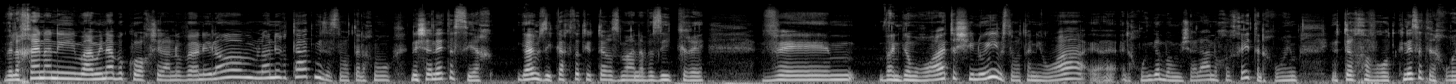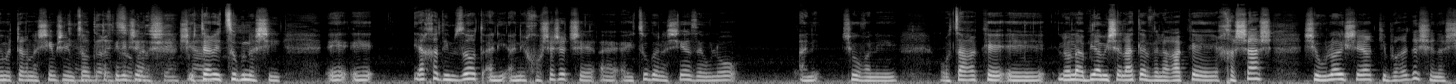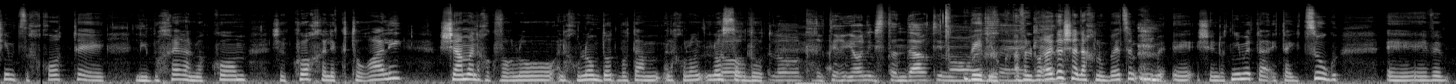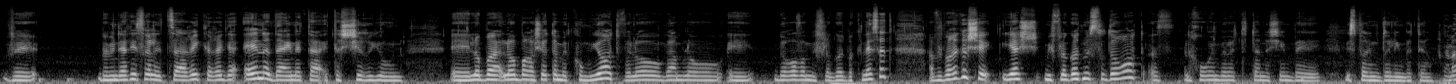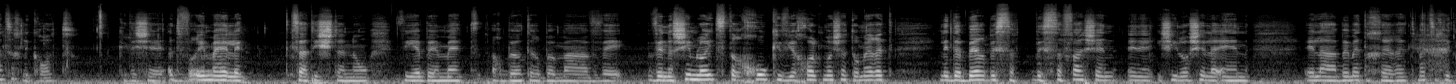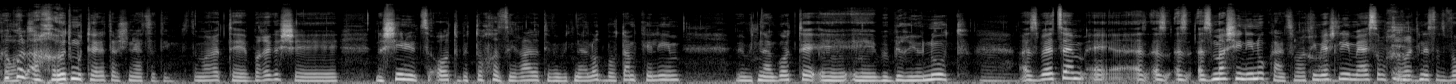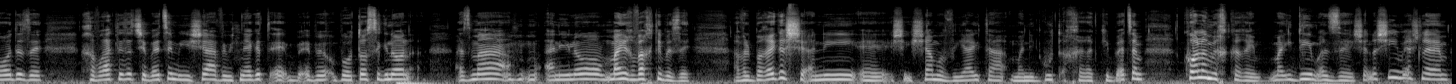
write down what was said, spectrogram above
ולכן אני מאמינה בכוח שלנו, ואני לא, לא נרתעת מזה. זאת אומרת, אנחנו נשנה את השיח, גם אם זה ייקח קצת יותר זמן, אבל זה יקרה. ו... ואני גם רואה את השינויים, זאת אומרת, אני רואה, אנחנו רואים גם בממשלה הנוכחית, אנחנו רואים יותר חברות כנסת, אנחנו רואים יותר נשים שנמצאות כן, בתפקידים של... נשי, כן. יותר ייצוג נשי. אה, אה, יחד עם זאת, אני, אני חוששת שהייצוג הנשי הזה הוא לא... אני, שוב, אני רוצה רק אה, לא להביע משאלת לב, אלא רק אה, חשש שהוא לא יישאר, כי ברגע שנשים צריכות אה, להיבחר על מקום של כוח אלקטורלי, שם אנחנו כבר לא, אנחנו לא עומדות באותם, אנחנו לא, לא, לא שורדות. לא קריטריונים סטנדרטיים או בדיוק, איך... בדיוק, אבל כן. ברגע שאנחנו בעצם, אה, שנותנים את, ה, את הייצוג, אה, ובמדינת ישראל לצערי כרגע אין עדיין את, ה, את השריון. אה, לא, ב, לא ברשויות המקומיות ולא, גם לא ברוב המפלגות בכנסת, אבל ברגע שיש מפלגות מסודרות, אז אנחנו רואים באמת את האנשים במספרים גדולים יותר. ומה צריך לקרות כדי שהדברים האלה קצת ישתנו, ויהיה באמת הרבה יותר במה, ו, ונשים לא יצטרכו כביכול, כמו שאת אומרת, לדבר בשפ, בשפה שהן, אה, שהיא לא שלהן. אלא באמת אחרת? מה צריך לקרות? קודם כל, האחריות מוטלת על שני הצדדים. זאת אומרת, אה, ברגע שנשים נמצאות בתוך הזירה הזאת ומתנהלות באותם כלים, ומתנהגות אה, אה, בבריונות, mm. אז בעצם, אה, אז, אז, אז, אז מה שינינו כאן? זאת אומרת, אם יש לי 120 חברי כנסת ועוד איזה חברת כנסת שבעצם היא אישה ומתנהגת אה, באותו סגנון, אז מה, אני לא, מה הרווחתי בזה? אבל ברגע שאני, אה, שאישה מביאה איתה מנהיגות אחרת, כי בעצם כל המחקרים מעידים על זה שנשים יש להם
